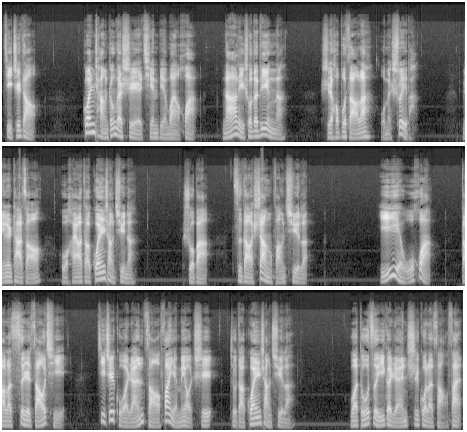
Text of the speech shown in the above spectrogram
既知道官场中的事千变万化，哪里说得定呢？时候不早了，我们睡吧。”明日大早，我还要到关上去呢。说罢，自到上房去了。一夜无话，到了次日早起，季之果然早饭也没有吃，就到关上去了。我独自一个人吃过了早饭，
